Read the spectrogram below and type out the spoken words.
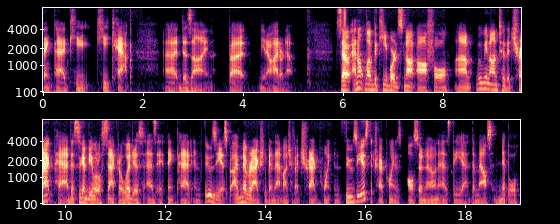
ThinkPad key, key cap uh, design. But, you know, I don't know. So I don't love the keyboard, it's not awful. Um, moving on to the trackpad, this is gonna be a little sacrilegious as a ThinkPad enthusiast, but I've never actually been that much of a trackpoint enthusiast. The trackpoint is also known as the, uh, the mouse nipple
